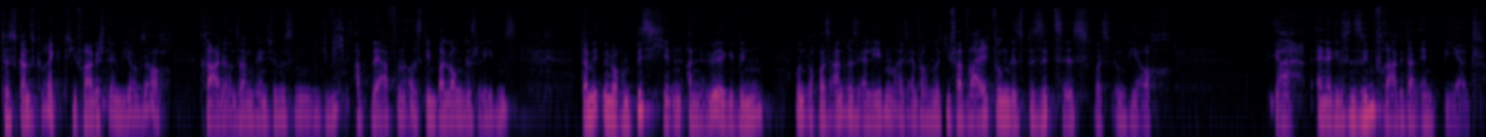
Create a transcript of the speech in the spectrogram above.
Das ist ganz korrekt. Die Frage stellen wir uns auch gerade und sagen, wir müssen Gewicht abwerfen aus dem Ballon des Lebens, damit wir noch ein bisschen an Höhe gewinnen und noch was anderes erleben als einfach nur die Verwaltung des Besitzes, was irgendwie auch ja, einer gewissen Sinnfrage dann entbehrt.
